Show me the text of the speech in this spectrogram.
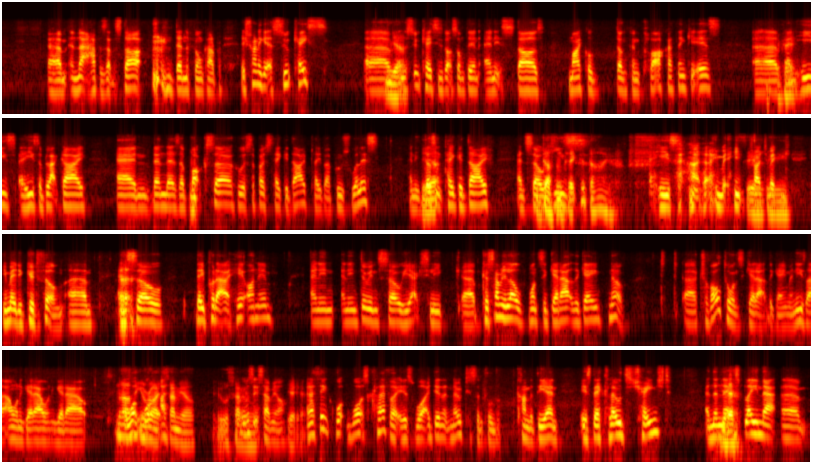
um, and that happens at the start. then the film kind of is trying to get a suitcase, um, Yeah. and the suitcase has got something, and it stars Michael Duncan Clark, I think it is, um, Okay. and he's he's a black guy. And then there's a boxer who is supposed to take a dive, played by Bruce Willis, and he doesn't take a dive, and so he doesn't he's take the dive. he's he, he tried to make he made a good film. Um, and so they put out a hit on him. And in and in doing so he actually because Samuel L wants to get out of the game. No uh, Travolta wants to get out of the game. And he's like I want to get out I want to get out. No, Uh, I what- think you're what right, I- Samuel. It was Samuel. was it Samuel Yeah, yeah. and I think what what's clever is what I didn't notice until the, kind of the end is their clothes changed, and then they Yeah. explain that um,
